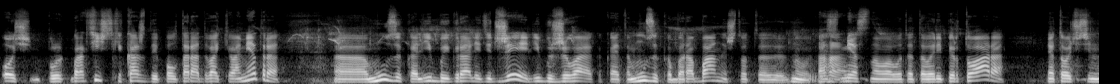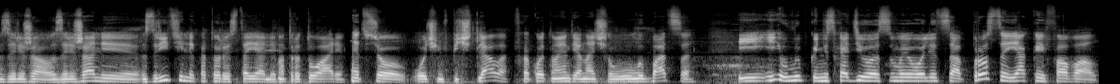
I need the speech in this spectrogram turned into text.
Очень. Пр- Практически каждые полтора-два километра э, музыка, либо играли диджеи, либо живая какая-то музыка, барабаны, что-то ну, Ага. из местного вот этого репертуара. Это очень сильно заряжало. Заряжали зрители, которые стояли на тротуаре. Это все очень впечатляло. В какой-то момент я начал улыбаться, и, и улыбка не сходила с моего лица. Просто я кайфовал.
